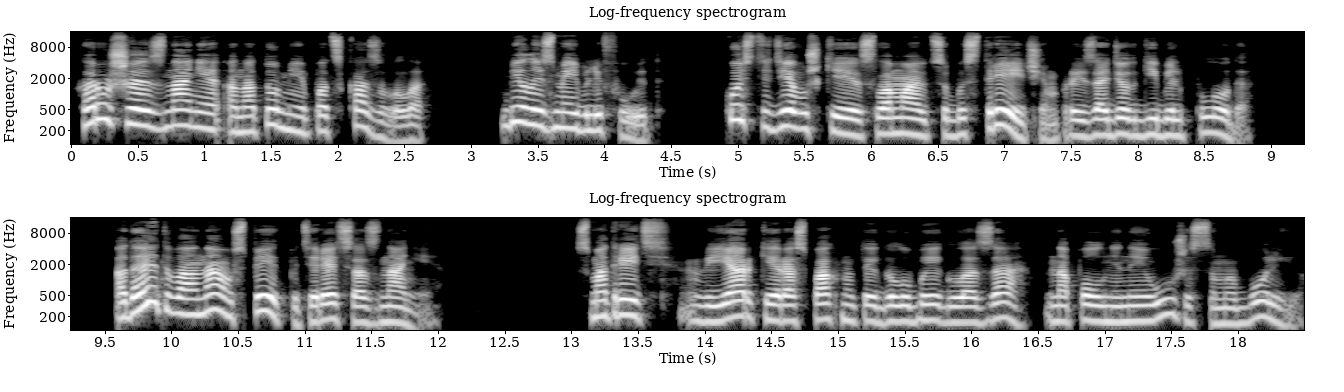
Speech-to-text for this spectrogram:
Хорошее знание анатомии подсказывало. Белый змей блефует. Кости девушки сломаются быстрее, чем произойдет гибель плода. А до этого она успеет потерять сознание. Смотреть в яркие распахнутые голубые глаза, наполненные ужасом и болью,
